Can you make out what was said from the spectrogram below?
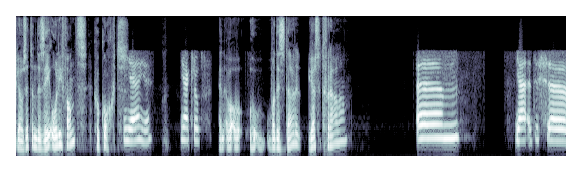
op jouw zittende zeeolifant gekocht. ja, ja. Ja, klopt. En wat is daar juist het verhaal aan? Ehm, ja, het is eh,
